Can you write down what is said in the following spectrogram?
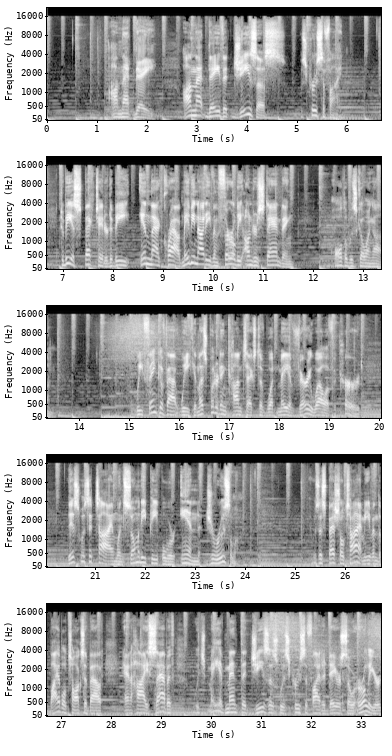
on that day, on that day that Jesus was crucified. To be a spectator, to be in that crowd, maybe not even thoroughly understanding all that was going on. We think of that week, and let's put it in context of what may have very well have occurred this was a time when so many people were in Jerusalem. Was a special time. Even the Bible talks about an high Sabbath, which may have meant that Jesus was crucified a day or so earlier,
